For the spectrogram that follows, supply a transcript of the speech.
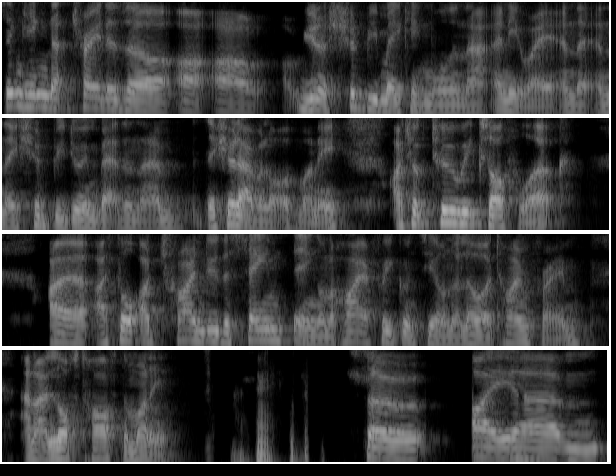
thinking that traders are, are, are, you know should be making more than that anyway and they, and they should be doing better than that they should have a lot of money. I took two weeks off work. I, I thought i'd try and do the same thing on a higher frequency on a lower time frame and i lost half the money. So I, um,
